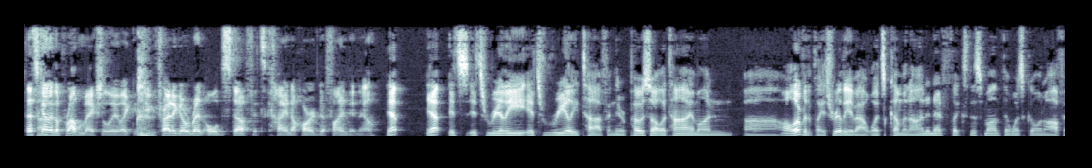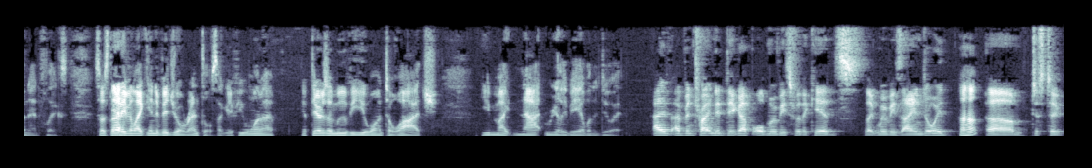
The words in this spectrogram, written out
That's kind of the problem, actually. Like if you try to go rent old stuff, it's kind of hard to find it now. Yep. Yep. It's, it's really, it's really tough. And there are posts all the time on, uh, all over the place really about what's coming on to Netflix this month and what's going off of Netflix. So it's not Yeah. even like individual rentals. Like if you want to, if there's a movie you want to watch, you might not really be able to do it. I've, I've been trying to dig up old movies for the kids, like movies I enjoyed, Uh huh. um, just to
